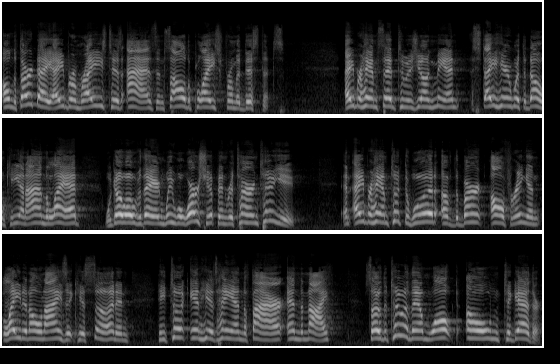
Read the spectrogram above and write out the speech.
On the third day, Abram raised his eyes and saw the place from a distance. Abraham said to his young men, Stay here with the donkey, and I and the lad will go over there, and we will worship and return to you. And Abraham took the wood of the burnt offering and laid it on Isaac his son, and he took in his hand the fire and the knife. So the two of them walked on together.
